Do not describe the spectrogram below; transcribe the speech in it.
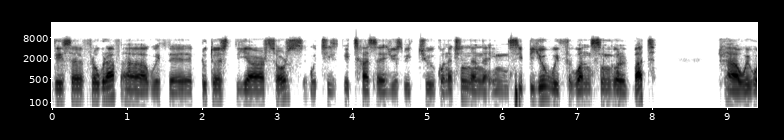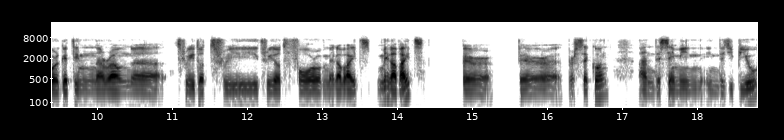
this uh, flow graph uh, with the Pluto SDR source, which is it has a USB 2 connection, and in CPU with one single bat, uh, we were getting around 3.3, 3.4 megabytes megabytes per per per second, and the same in in the GPU.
